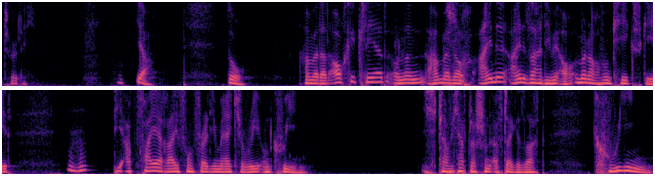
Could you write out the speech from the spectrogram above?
Natürlich. Ja. So. Haben wir das auch geklärt. Und dann haben wir noch eine, eine Sache, die mir auch immer noch auf den Keks geht. Mhm. Die Abfeierei von Freddie Mercury und Queen. Ich glaube, ich habe das schon öfter gesagt. Queen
